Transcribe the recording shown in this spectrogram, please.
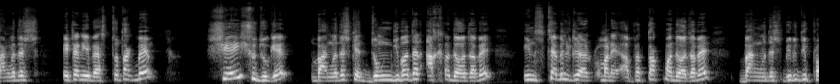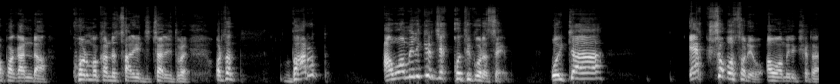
বাংলাদেশ এটা নিয়ে ব্যস্ত থাকবে, সেই সুযোগে বাংলাদেশকে জঙ্গিবাদের আখড়া দেওয়া যাবে ইনস্টেবিলিটি মানে আপনার তকমা দেওয়া যাবে, বাংলাদেশ বিরোধী প্রপাগান্ডা কর্মকাণ্ড চালিয়ে চালিয়ে যেতে পারে। অর্থাৎ ভারত আওয়ামী লীগের যে ক্ষতি করেছে, ওইটা একশো বছরেও আওয়ামী লীগ সেটা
